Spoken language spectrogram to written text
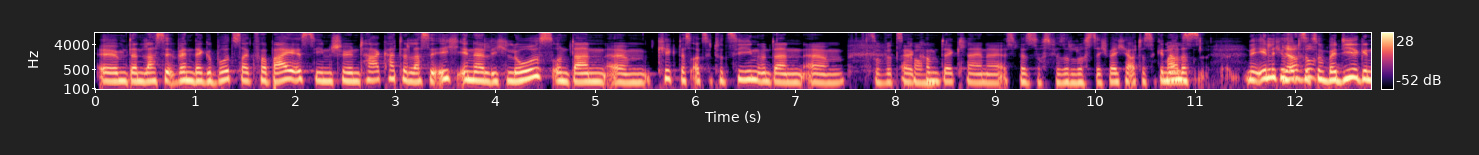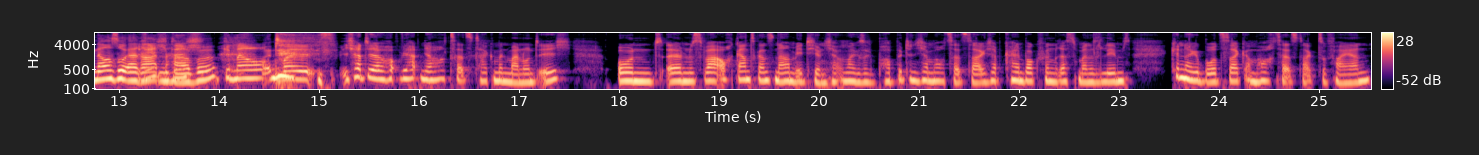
ähm, dann lasse, wenn der Geburtstag vorbei ist, die einen schönen Tag hatte, lasse ich innerlich los und dann ähm, kickt das Oxytocin und dann ähm, so äh, kommt der kleine, es wäre so, wär so lustig, weil ich ja auch das genau Man's, das eine ähnliche ja, Situation so bei dir genauso erraten richtig, habe. Genau, weil ich hatte ja, wir hatten ja Hochzeitstag, mein Mann und ich. Und ähm, es war auch ganz, ganz nah am ET. Und ich habe immer gesagt, boah, bitte nicht am Hochzeitstag. Ich habe keinen Bock für den Rest meines Lebens, Kindergeburtstag am Hochzeitstag zu feiern.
